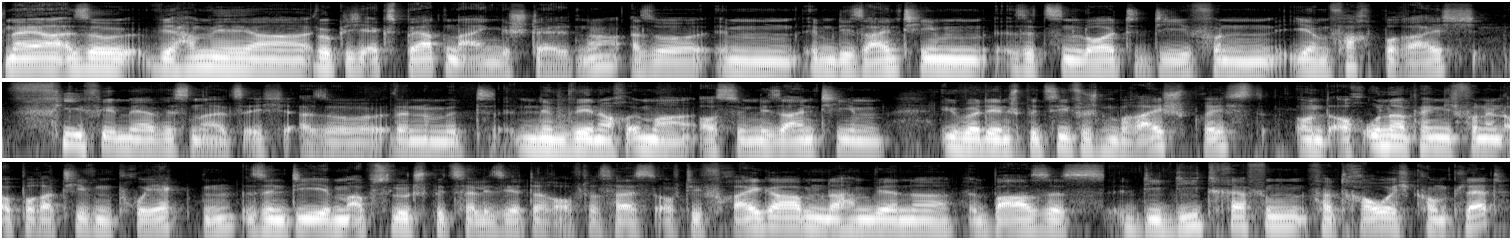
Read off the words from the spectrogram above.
Naja, also wir haben hier ja wirklich Experten eingestellt. Ne? Also im, im Designteam sitzen Leute, die von ihrem Fachbereich viel, viel mehr wissen als ich. Also wenn du mit nimm wen auch immer aus dem Designteam über den spezifischen Bereich sprichst und auch unabhängig von den operativen Projekten, sind die eben absolut spezialisiert darauf. Das heißt, auf die Freigaben, da haben wir eine Basis, die die treffen, vertraue ich komplett.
